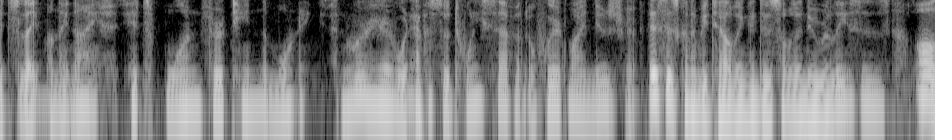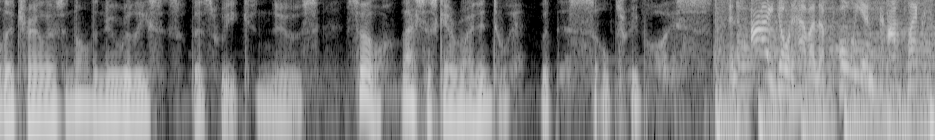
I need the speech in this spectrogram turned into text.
It's late Monday night. It's 1.13 in the morning. And we're here with episode 27 of Weird Mind Newsroom. This is going to be delving into some of the new releases, all the trailers, and all the new releases of this week in news. So, let's just get right into it with this sultry voice. And I don't have a Napoleon complex.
